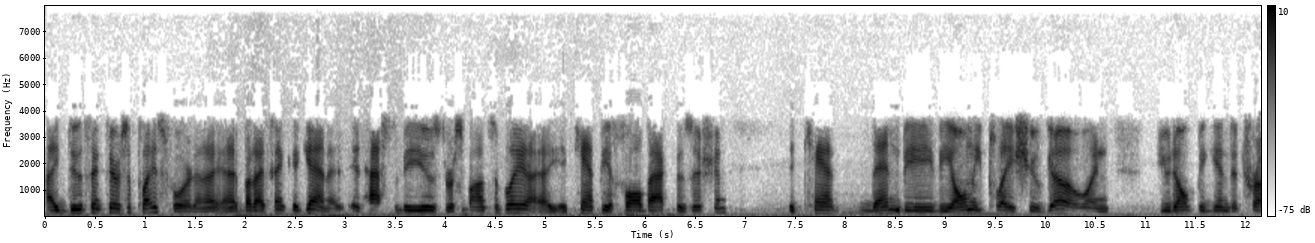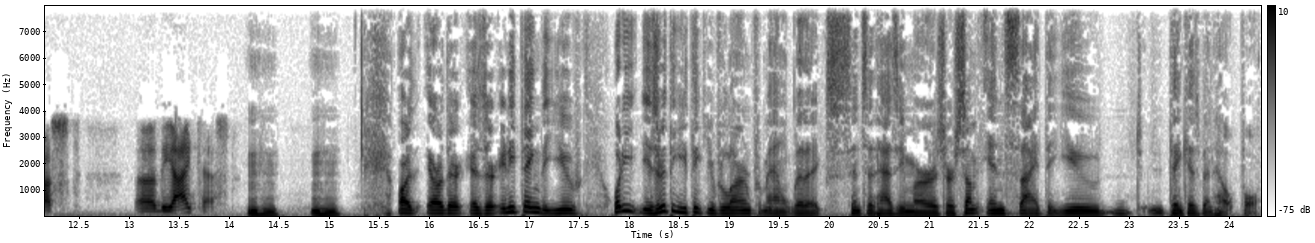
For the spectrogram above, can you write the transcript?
I do think there's a place for it, and I, but I think again, it, it has to be used responsibly. I, it can't be a fallback position it can't then be the only place you go, and you don't begin to trust uh, the eye test. Mm-hmm. Mm-hmm. Are are there is there anything that you've what do you, is there anything you think you've learned from analytics since it has emerged, or some insight that you think has been helpful?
